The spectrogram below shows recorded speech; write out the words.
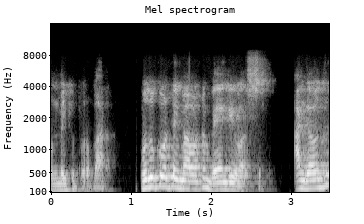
உண்மைக்கு புறம்பானது. புதுக்கோட்டை மாவட்டம் வேங்கை வாசம் அங்க வந்து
